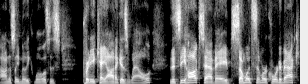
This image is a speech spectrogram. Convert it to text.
honestly, Malik Willis is pretty chaotic as well. The Seahawks have a somewhat similar quarterback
